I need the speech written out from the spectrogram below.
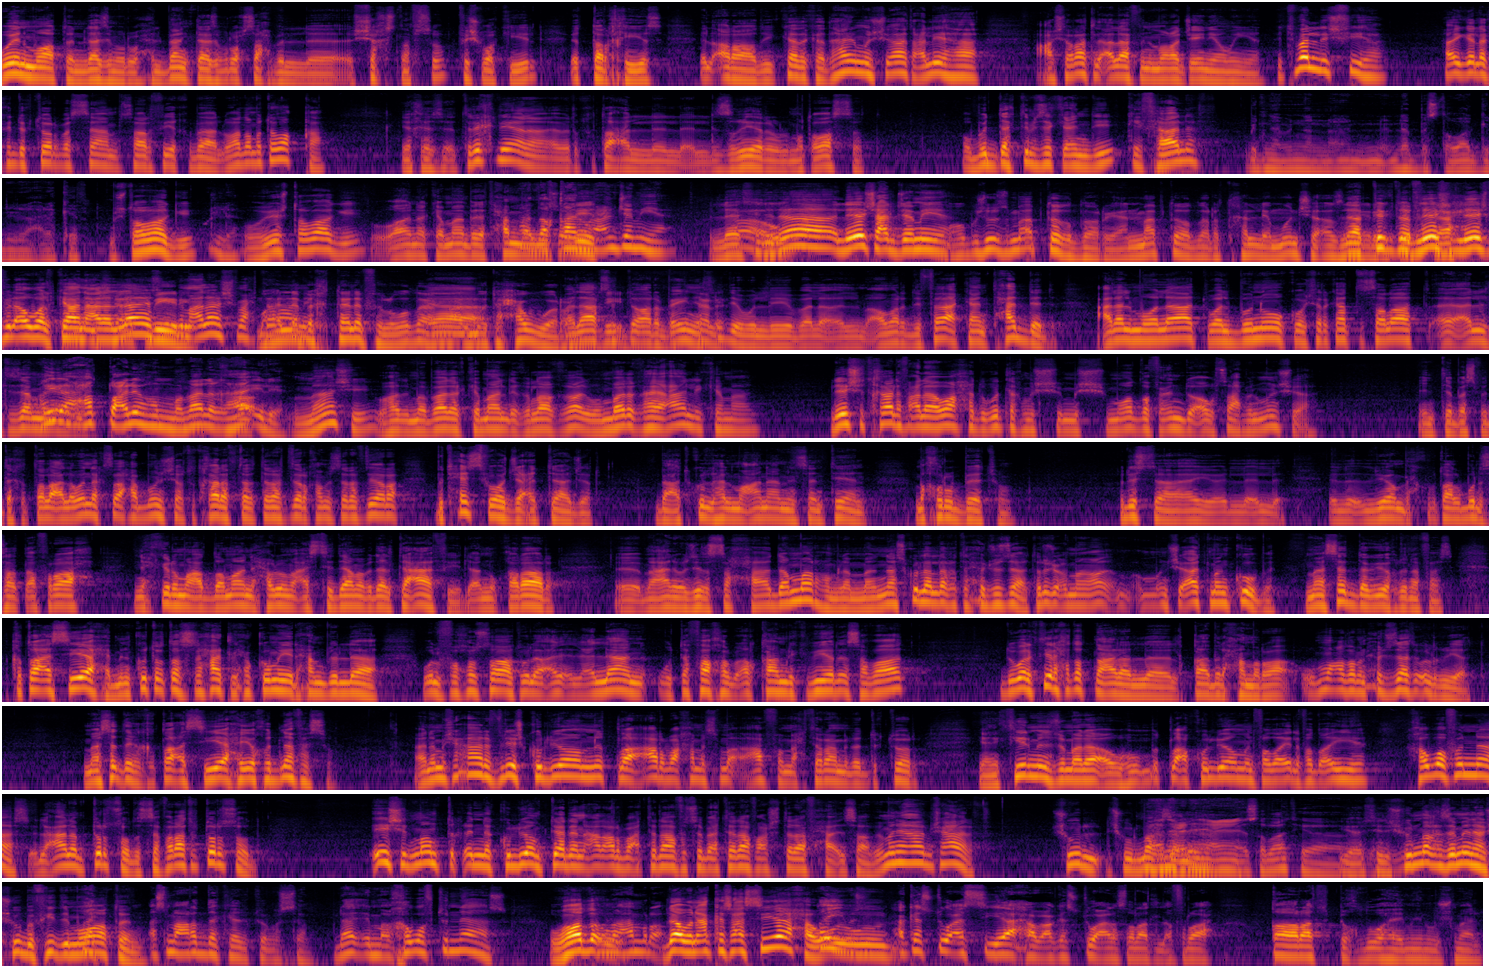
وين المواطن لازم يروح؟ البنك لازم يروح صاحب ال- الشخص نفسه فيش وكيل الترخيص الأراضي كذا كذا. هاي المنشآت عليها عشرات الآلاف من المراجعين يوميا. تبلش فيها. هاي قال لك الدكتور بسام صار في إقبال وهذا متوقع. يا أخي اتركني أنا بالقطاع ال- ال- الصغير والمتوسط. وبدك تمسك عندي كيف؟ خالف. بدنا بدنا نلبس طواقي على كيفنا. مش طواقي؟ وليش طواقي؟ وأنا كمان بدي اتحمل هذا قانون على الجميع. لا, آه، لا ليش على الجميع؟ هو بجوز ما بتقدر يعني ما بتقدر تخلي منشأة لا صغيرة بتقدر. ليش ليش بالأول كان على لا يا سيدي. معلش مع وهلا احترامي. بيختلف الوضع يا مع المتحور بلاغ الجديد. 46 يا. سيدي واللي اوامر الدفاع كانت تحدد على المولات والبنوك وشركات الاتصالات آه، الالتزام هي المالي. حطوا عليهم مبالغ آه، هائلة. ماشي. وهذه المبالغ كمان اغلاق غالي والمبالغ هاي عالي كمان. ليش تخالف على واحد وقلت لك مش مش موظف عنده أو صاحب المنشأة؟ أنت بس بدك تطلع لو انك صاحب منشأة وتتخالف 3000 ليره 5000 ليره بتحس في وجع التاجر بعد كل هالمعاناة من سنتين مخروب بيتهم. ال ال اليوم بيحكوا طالبوا صارت أفراح نحكي له مع الضمان يحولوا مع استدامة بدل تعافي لأنه قرار معالي وزير الصحة دمرهم لما الناس كلها لغت الحجوزات رجعوا مع منشآت منكوبة ما صدقوا يأخذوا نفس. القطاع السياحي من كثر التصريحات الحكومية الحمد لله والفحوصات والاعلان والتفاخر بالأرقام الكبيرة الاصابات دول كثير حطتنا على ال- القائمه الحمراء ومعظم الحجوزات ألغيت. ما صدق القطاع السياحي يأخذ نفسه. أنا مش عارف ليش كل يوم نطلع أربع خمس عفوا احترامي للدكتور يعني كثير من زملائه بيطلع كل يوم من فضائية لفضائية خوفوا الناس. العالم بترصد السفارات بترصد. إيش المنطق انك كل يوم تعلن على 4000 و7000 و10000 إصابة؟ ماني عارف مش عارف. شو شو المغزى يعني منها؟ يعني إصابات يا يا سيدي شو المغزى منها؟ شو بفيد المواطن؟ أسمع ردك يا دكتور بسام. لا خوفتوا الناس. وهذا. لا وانعكس على السياحة و- و- طيب عكستوه على السياحة وعكستوه على صلاة الأفراح. قارات بتاخذوها يمين وشمال.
